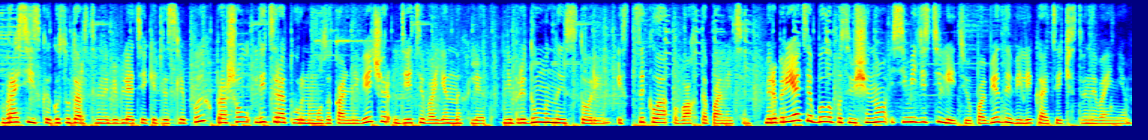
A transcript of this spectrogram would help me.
В Российской государственной библиотеке для слепых прошел литературно-музыкальный вечер «Дети военных лет. Непридуманные истории» из цикла «Вахта памяти». Мероприятие было посвящено 70-летию победы в Великой Отечественной войне.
